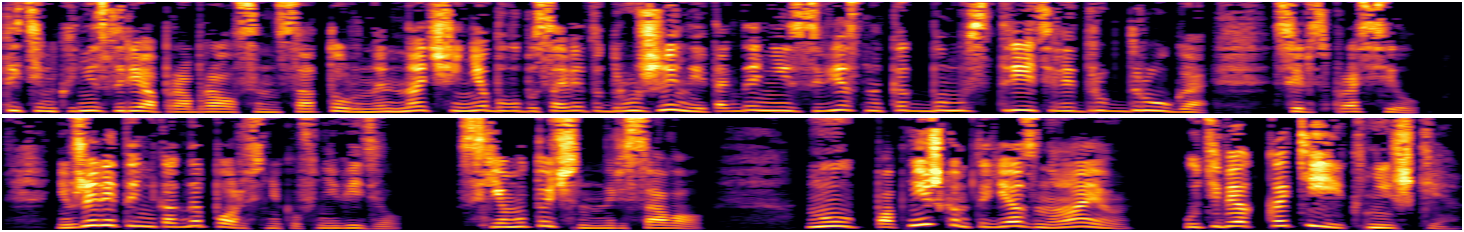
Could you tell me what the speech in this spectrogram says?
Ты, Тимка, не зря пробрался на Сатурн, иначе не было бы совета дружины, и тогда неизвестно, как бы мы встретили друг друга. Сель спросил. Неужели ты никогда парусников не видел? Схему точно нарисовал. Ну, по книжкам-то я знаю. У тебя какие книжки?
